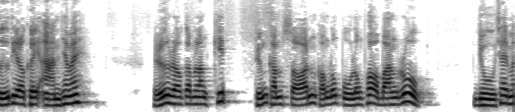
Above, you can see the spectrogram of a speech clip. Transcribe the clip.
สือที่เราเคยอ่านใช่ไหม หรือเรากำลังคิดถึงคำสอนของหลวงปู่หลวงพ่อบางรูปอยู่ใช่ไหม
